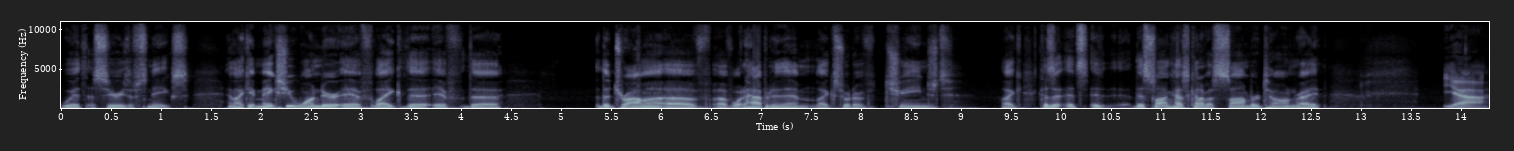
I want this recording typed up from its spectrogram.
with a series of sneaks and like it makes you wonder if like the if the the drama of of what happened to them like sort of changed like because it's it, this song has kind of a somber tone right Yeah,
